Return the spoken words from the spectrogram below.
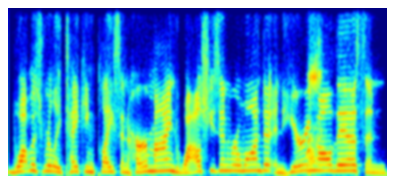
what was really taking place in her mind while she's in Rwanda and hearing right. all this and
